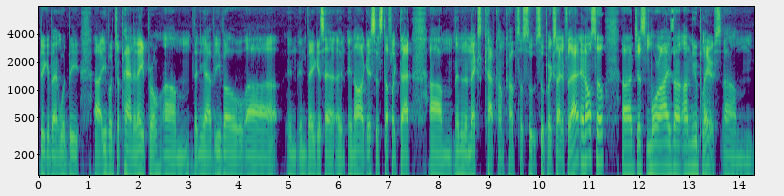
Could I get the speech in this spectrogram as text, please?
big event would be uh, Evo Japan in April. Um, then you have Evo uh, in, in Vegas uh, in, in, August and stuff like that. Um, and then the next Capcom Cup. So su- super excited for that. And also uh, just more eyes on, on new players. Um,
